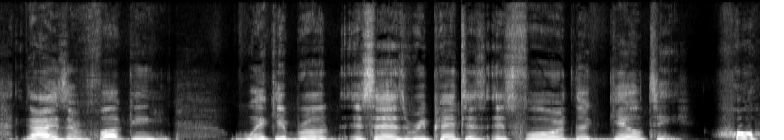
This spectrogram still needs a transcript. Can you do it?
guys are fucking wicked, bro. It says repentance is for the guilty. Whew.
